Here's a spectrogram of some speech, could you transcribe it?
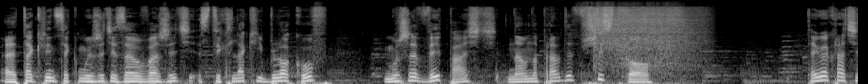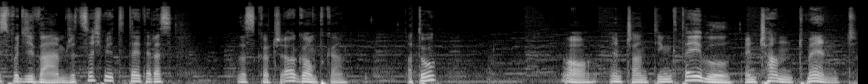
E, tak więc jak możecie zauważyć, z tych Lucky Bloków może wypaść nam naprawdę wszystko. Tego akurat się spodziewałem, że coś mnie tutaj teraz zaskoczy. O, gąbka. A tu? O, enchanting table. Enchantment.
